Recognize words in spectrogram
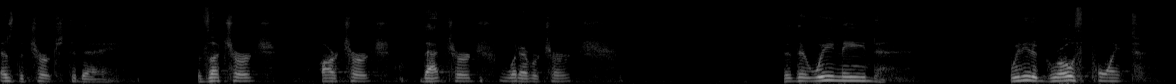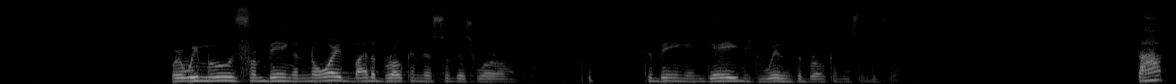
as the church today the church, our church, that church, whatever church. That, that we need we need a growth point where we move from being annoyed by the brokenness of this world to being engaged with the brokenness of this world. Stop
